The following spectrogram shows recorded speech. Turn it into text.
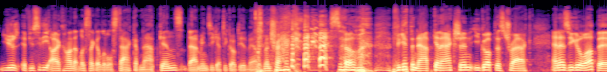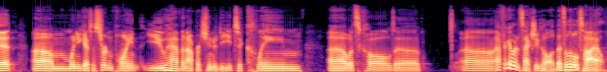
you if you see the icon that looks like a little stack of napkins, that means you get to go up the advancement track. so if you get the napkin action, you go up this track, and as you go up it, um, when you get to a certain point, you have an opportunity to claim uh, what's called uh, uh, I forget what it's actually called, but it's a little tile,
